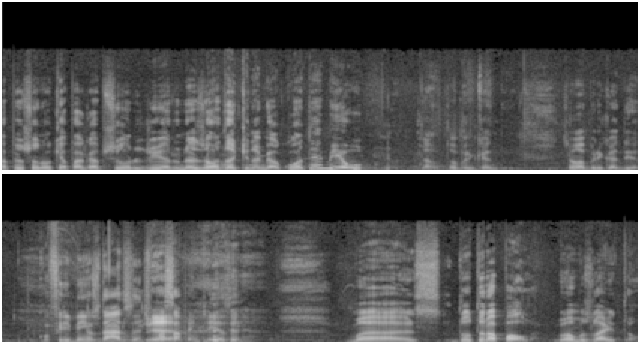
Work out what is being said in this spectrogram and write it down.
a pessoa não quer pagar para o senhor o dinheiro, né? Ó, tá aqui na minha conta é meu. Não, estou brincando. Isso é uma brincadeira. Tem que conferir bem os dados antes de é. passar para a empresa, né? Mas, doutora Paula, vamos lá então.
